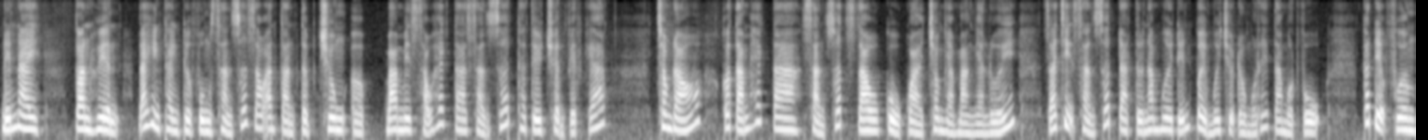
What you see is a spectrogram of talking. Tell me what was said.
Đến nay, toàn huyện đã hình thành được vùng sản xuất rau an toàn tập trung ở 36 ha sản xuất theo tiêu chuẩn Việt Gáp – trong đó có 8 hecta sản xuất rau củ quả trong nhà màng nhà lưới, giá trị sản xuất đạt từ 50 đến 70 triệu đồng một hecta một vụ. Các địa phương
